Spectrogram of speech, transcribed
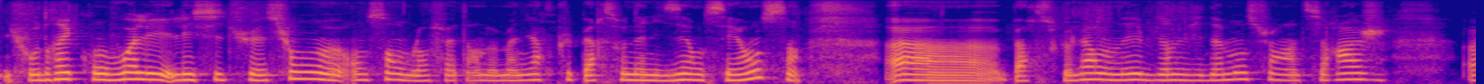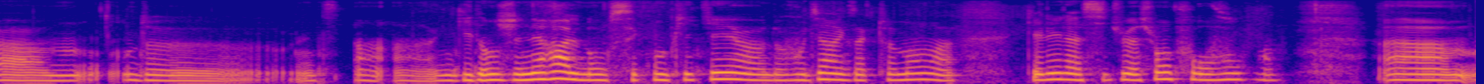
il faudrait qu'on voit les, situations ensemble en fait, hein, de manière plus personnalisée en séance. parce que là, on est bien évidemment sur un tirage de une guidance générale, donc c'est compliqué de vous dire exactement quelle est la situation pour vous. Euh,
